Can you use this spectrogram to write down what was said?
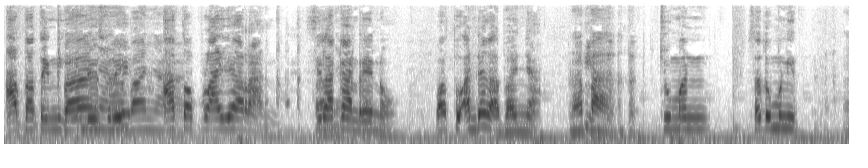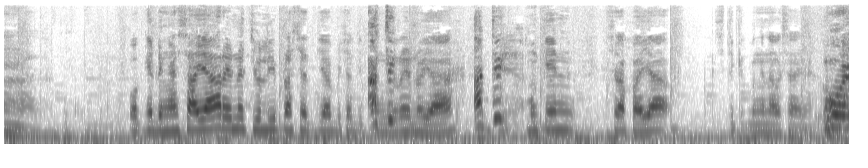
atau teknik Banyak, industri banyak. atau pelayaran. Silakan Reno. Waktu Anda nggak banyak, Berapa? cuman satu menit. Hmm. Oke, dengan saya Reno Juli Prasetya bisa dipanggil Acik. Reno ya. Adik. Mungkin Surabaya sedikit mengenal saya. Woi.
